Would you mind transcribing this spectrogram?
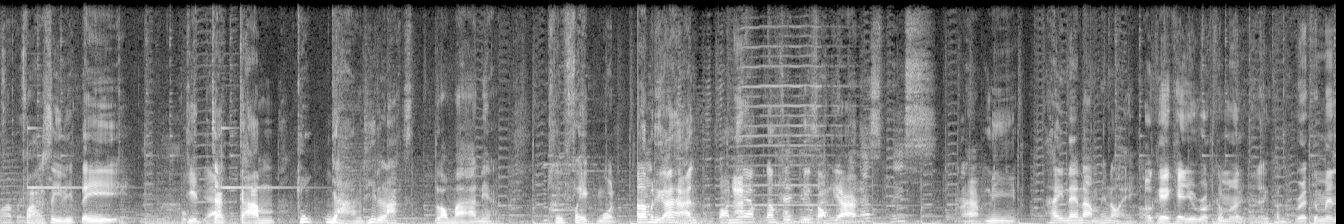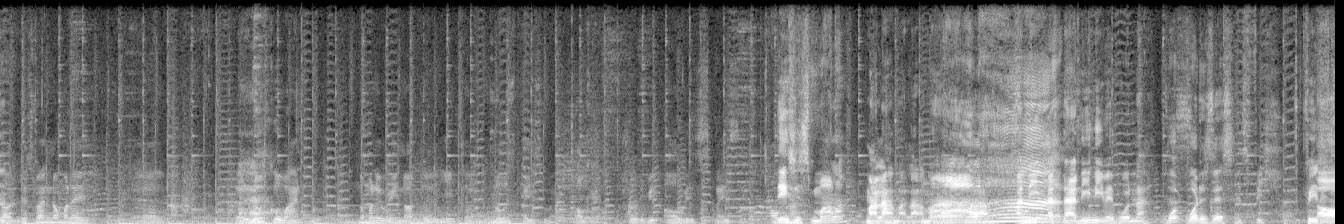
ว่าไปฟาซิลิตี้กิจกรรมทุกอย่างที่รักเรามาเนี่ยเพอร์เฟกหมด เรามาถึงอาหารตอนเนี้ยน้ำซุปมี 2 อย่าง Please นะครับมีให้แนะนำให้หน่อย Okay, can you recommend? Recommend. So this one normally, uh, the local one, normally we not uh, eat the no spicy one. Okay. Should be always spicy. This is mala. มาล่ามาล่ามาล่ามาล่าอันนี้แต่อันนี้หนีไม่พ้นนะ What What is this? It's fish. ฟิช อ๋อ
